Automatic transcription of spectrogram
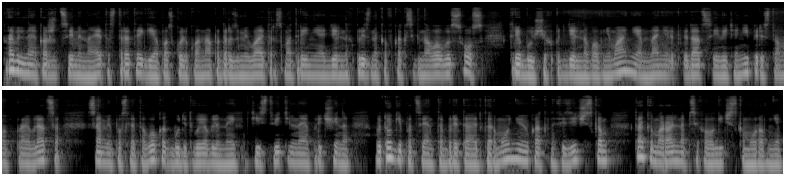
Правильной окажется именно эта стратегия, поскольку она подразумевает рассмотрение отдельных признаков как сигналовый СОС, требующих предельного внимания на неликвидации, ведь они перестанут проявляться сами после того, как будет выявлена их действительная причина. В итоге пациент обретает гармонию как на физическом, так и морально-психологическом уровне.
